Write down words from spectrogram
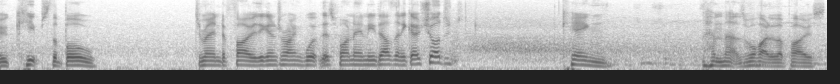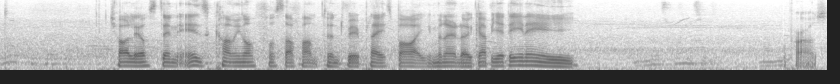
who keeps the ball. Jermaine Defoe, is he going to try and whip this one in? He doesn't. He goes short to King, and that's wide of the post. Charlie Austin is coming off for Southampton to be replaced by Manolo Gabbiadini. Prowse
